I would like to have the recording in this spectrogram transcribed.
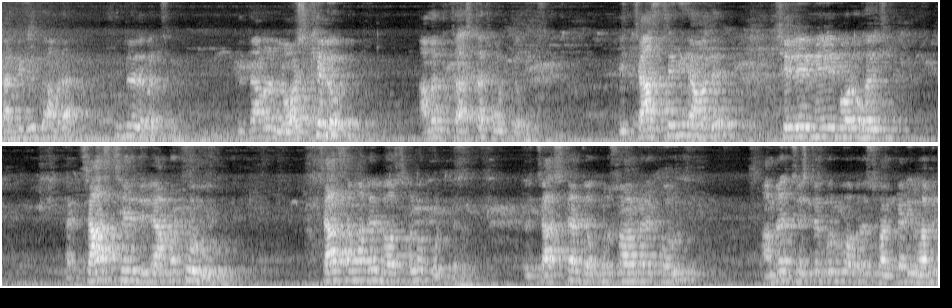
তাতে কিন্তু আমরা শুধরে পাচ্ছি না। কিন্তু আমরা লস খেলেও আমাদের চাষটা করতে হচ্ছে। এই চাষ থেকেই আমাদের ছেলে মেয়ে বড় হয়েছে। আর চাষ ছেড়ে দিলে আমরা করব। চাষ আমাদের লস হলেও করতে হবে। তো চাষটা যত্ন সহকারে করুন। আমরা চেষ্টা করব আমাদের সরকারিভাবে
